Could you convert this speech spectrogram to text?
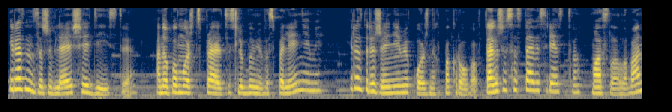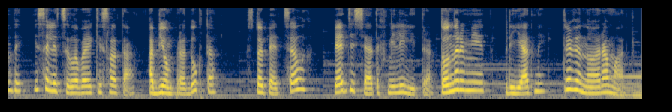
и разнозаживляющее действие. Оно поможет справиться с любыми воспалениями и раздражениями кожных покровов. Также в составе средства масло лаванды и салициловая кислота. Объем продукта 105,5 мл. Тонер имеет приятный травяной аромат.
